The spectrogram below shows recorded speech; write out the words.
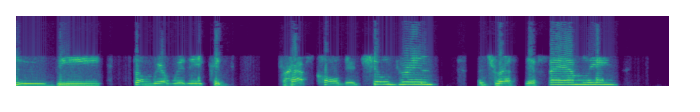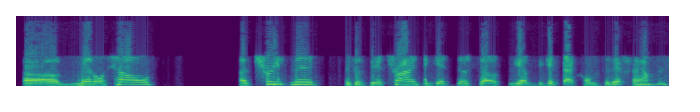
to be somewhere where they could perhaps call their children, address their families, uh, mental health, uh, treatment, because they're trying to get themselves together to get back home to their families.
